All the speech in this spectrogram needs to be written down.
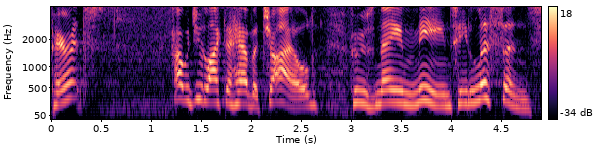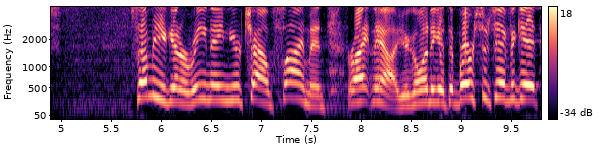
Parents, how would you like to have a child whose name means he listens? Some of you are going to rename your child Simon right now. You're going to get the birth certificate.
